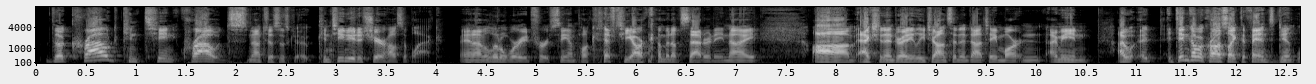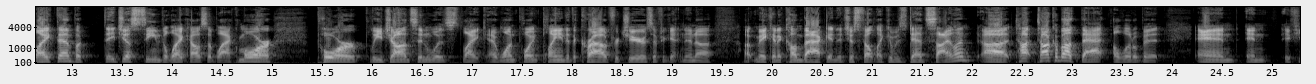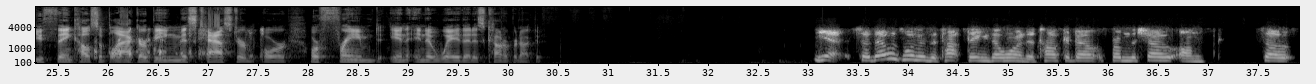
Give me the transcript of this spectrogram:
The crowd continue crowds, not just this, continue to share House of Black, and I'm a little worried for CM Punk and FTR coming up Saturday night. Um, Action Andretti, Lee Johnson, and Dante Martin. I mean, I, it, it didn't come across like the fans didn't like them, but they just seemed to like House of Black more. Poor Lee Johnson was like at one point playing to the crowd for cheers after getting in a uh, making a comeback, and it just felt like it was dead silent. Uh, talk, talk about that a little bit, and and if you think House of Black are being miscast or or, or framed in in a way that is counterproductive. Yeah, so that was one of the top things I wanted to talk about from the show. Um, so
